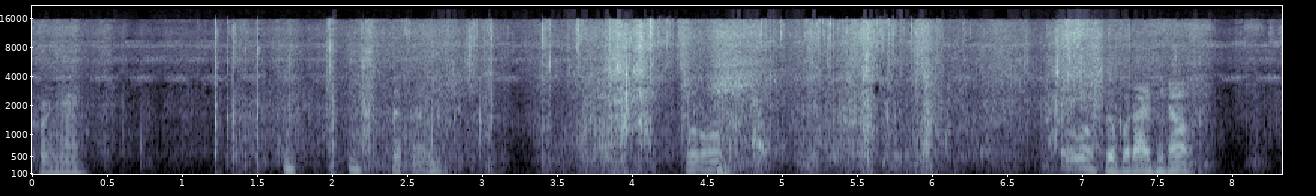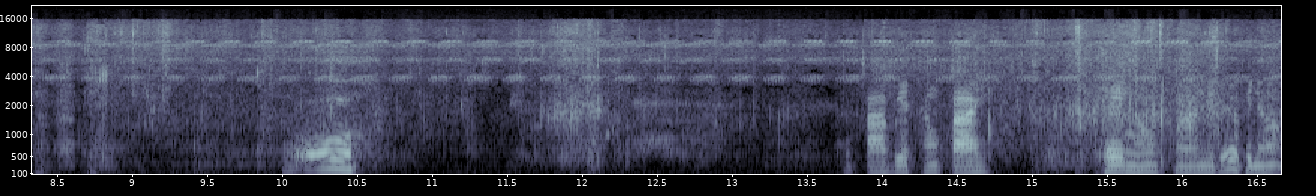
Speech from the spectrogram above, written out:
ขอไงไปไปโอ้โอ้เกือบไ่ได้พี่น้อง โอ้ทั้งปลาเบ็ดทั้งปลาแท่งเนาะมานี่เด้อพี่น้อง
